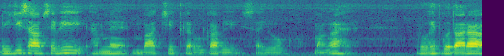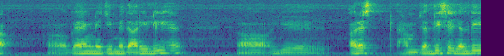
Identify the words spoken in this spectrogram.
डीजी साहब से भी हमने बातचीत कर उनका भी सहयोग मांगा है। रोहित गोदारा गैंग ने ज़िम्मेदारी ली है। ये अरेस्ट हम जल्दी से जल्दी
